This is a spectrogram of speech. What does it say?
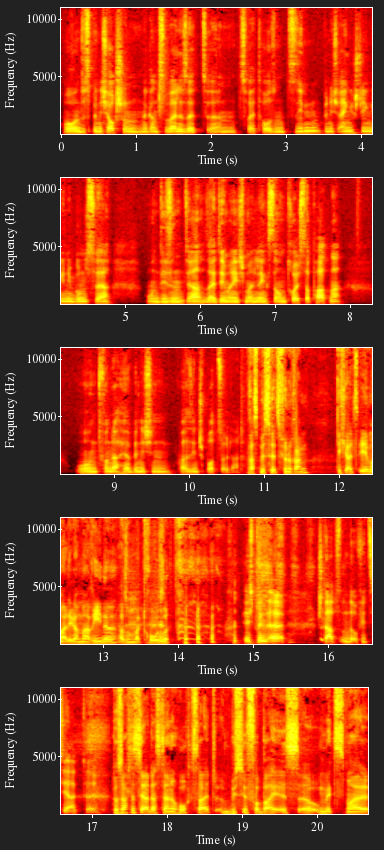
Und das bin ich auch schon eine ganze Weile. Seit ähm, 2007 bin ich eingestiegen in die Bundeswehr. Und die sind ja seitdem eigentlich mein längster und treuester Partner. Und von daher bin ich ein, quasi ein Sportsoldat. Was bist du jetzt für ein Rang? Ich als ehemaliger Marine, also Matrose? ich bin äh, Stabsunteroffizier aktuell. Du sagtest ja, dass deine Hochzeit ein bisschen vorbei ist. Äh, um jetzt mal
